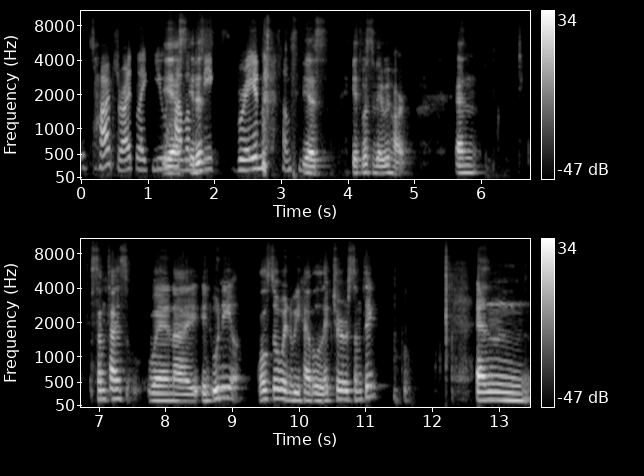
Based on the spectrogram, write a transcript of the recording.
it's hard, right? Like you Yes, have a it is. mixed brain, something. yes it was very hard and sometimes when i in uni also when we have a lecture or something and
